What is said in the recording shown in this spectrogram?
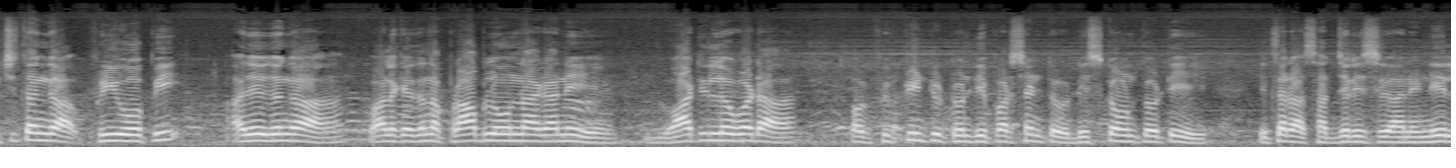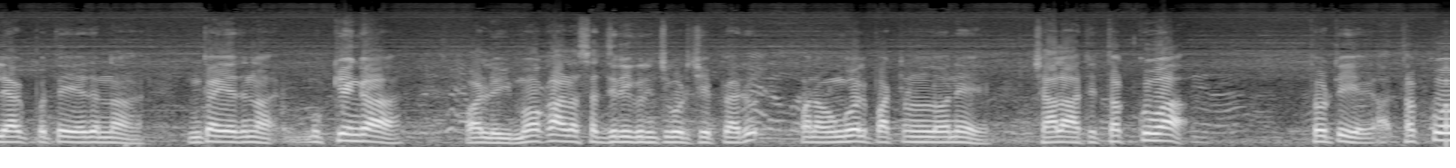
ఉచితంగా ఫ్రీ ఓపీ అదేవిధంగా వాళ్ళకి ఏదైనా ప్రాబ్లం ఉన్నా కానీ వాటిల్లో కూడా ఒక fifteen to twenty percent discount తోటి ఇతర సర్జరీస్ కానివ్వండి లేకపోతే ఏదైనా ఇంకా ఏదైనా ముఖ్యంగా వాళ్ళు ఈ మోకాళ్ళ సర్జరీ గురించి కూడా చెప్పారు. మన ఒంగోలు పట్టణంలోనే చాలా అతి తక్కువ తోటి తక్కువ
